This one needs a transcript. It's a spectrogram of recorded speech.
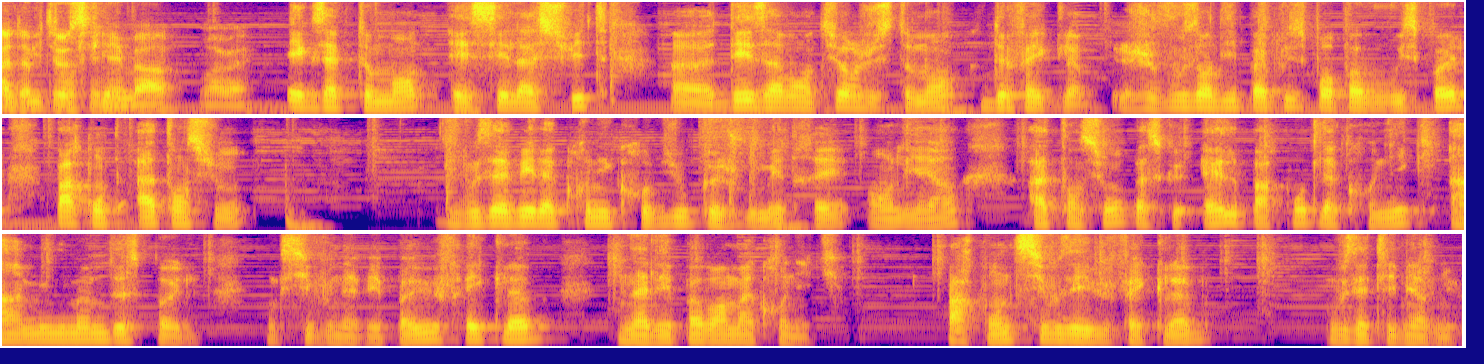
au film. cinéma. Ouais, ouais. Exactement, et c'est la suite euh, des aventures justement de Fight Club. Je vous en dis pas plus pour pas vous spoil. Par contre, attention, vous avez la chronique review que je vous mettrai en lien. Attention parce que elle, par contre, la chronique a un minimum de spoil. Donc si vous n'avez pas vu Fight Club, n'allez pas voir ma chronique. Par contre, si vous avez vu Fight Club, vous êtes les bienvenus.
